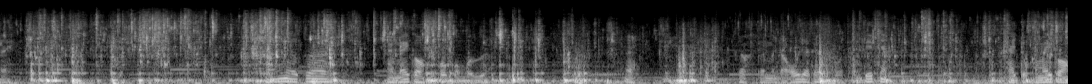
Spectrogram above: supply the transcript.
đây. Thắng được ờ, hai mấy con có còn bự rồi để mình đổ ra cái hộp. Tiếp nha. Hai chục mấy con.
